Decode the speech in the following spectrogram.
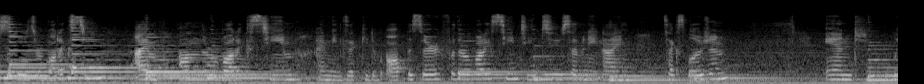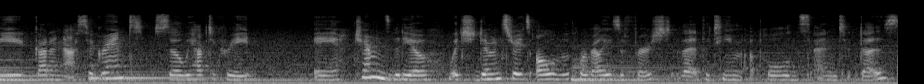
school's robotics team. I'm on the robotics team. I'm the executive officer for the robotics team, Team 2789 TEXplosion. And we got a NASA grant, so we have to create a chairman's video which demonstrates all of the core values of FIRST that the team upholds and does.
